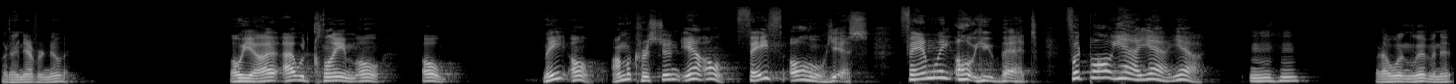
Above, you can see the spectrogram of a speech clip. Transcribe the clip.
but I never knew it. Oh, yeah, I, I would claim, oh, oh, me? Oh, I'm a Christian. Yeah, oh, faith? Oh, yes. Family? Oh, you bet. Football? Yeah, yeah, yeah. Mm hmm. But I wasn't living it.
